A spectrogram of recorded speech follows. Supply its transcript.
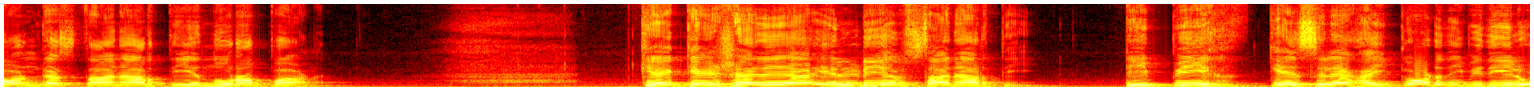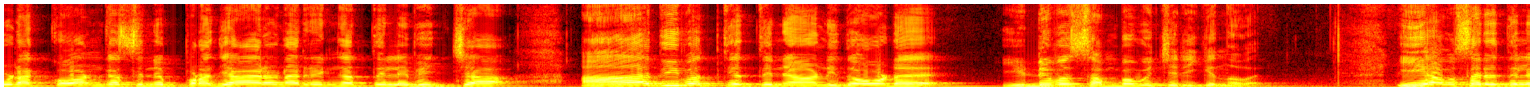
കോൺഗ്രസ് സ്ഥാനാർത്ഥി എന്ന് ഉറപ്പാണ്. K K Shailaja L D F സ്ഥാനാർത്ഥി. ടി പി കേസിലെ ഹൈക്കോടതി വിധിയിലൂടെ കോൺഗ്രസിന് പ്രചാരണ രംഗത്ത് ലഭിച്ച ആധിപത്യത്തിനാണ് ഇതോടെ ഇടിവ് സംഭവിച്ചിരിക്കുന്നത്. ഈ അവസരത്തിൽ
